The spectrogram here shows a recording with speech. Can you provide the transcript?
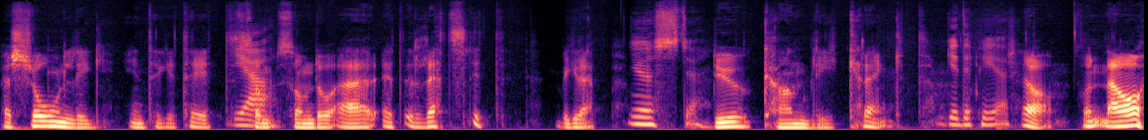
personlig integritet, ja. som, som då är ett rättsligt begrepp. Just det. Du kan bli kränkt. GDPR. Ja, och, ja,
